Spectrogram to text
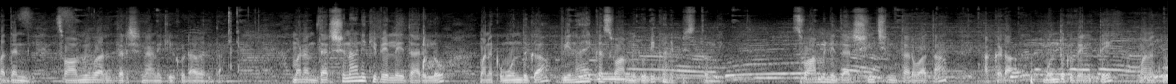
పదండి స్వామివారి దర్శనానికి కూడా వెళ్దాం. మనం దర్శనానికి వెళ్ళే దారిలో మనకు ముందుగా వినాయక స్వామి గుడి కనిపిస్తుంది. స్వామిని దర్శించిన తర్వాత అక్కడ ముందుకు వెళ్తే మనకు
